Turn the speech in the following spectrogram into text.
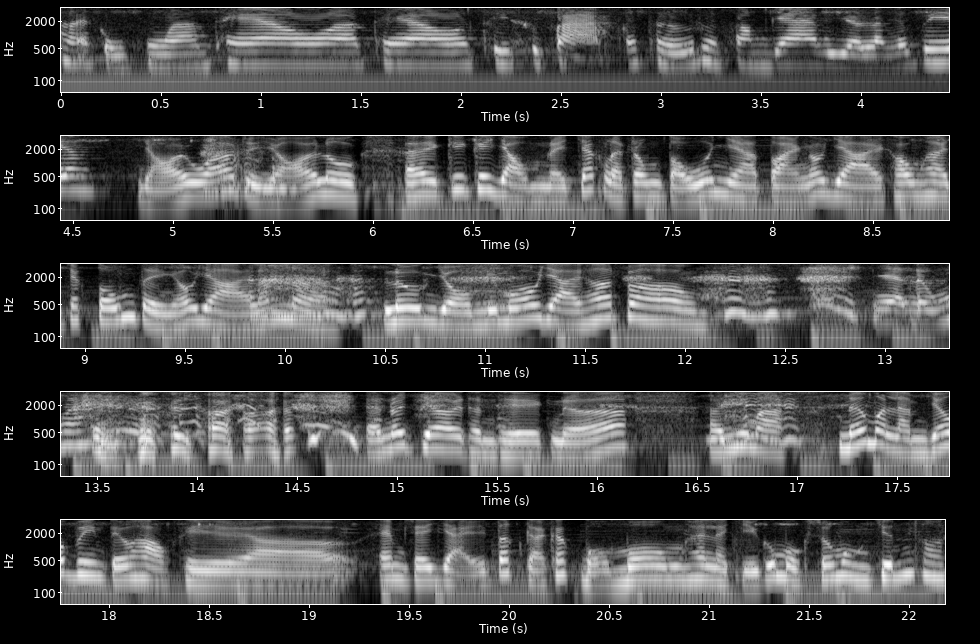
cái cũng à, theo à, theo thi sư phạm các thứ rồi xong ra bây giờ làm giáo viên. Giỏi quá trời giỏi luôn. Ê cái cái dòng này chắc là trong tủ ở nhà toàn áo dài không hay chắc tốn tiền áo dài lắm nè. Lương dồn đi mua áo dài hết phải không? Dạ đúng rồi. Dạ nó chơi thành thiệt nữa. À, nhưng mà nếu mà làm giáo viên tiểu học thì uh, em sẽ dạy tất cả các bộ môn hay là chỉ có một số môn chính thôi.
